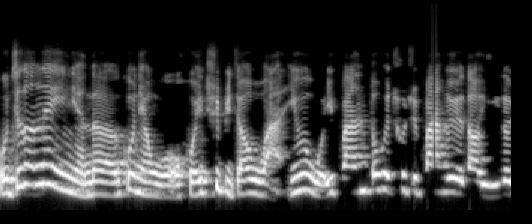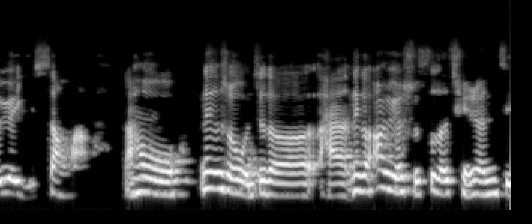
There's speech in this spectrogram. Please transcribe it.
我记得那一年的过年，我回去比较晚，因为我一般都会出去半个月到一个月以上嘛。然后那个时候我记得还那个二月十四的情人节。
